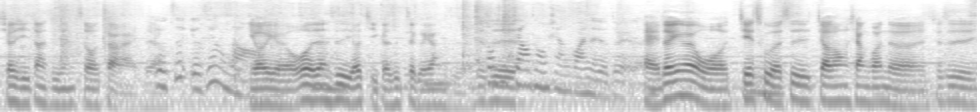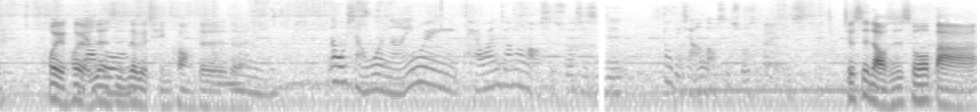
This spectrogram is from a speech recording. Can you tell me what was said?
休息一段时间之后再来这样有样。这有这样的、哦，有有，我有认识有几个是这个样子的，都就是是交通相关的就对了。哎对，因为我接触的是交通相关的，就是会会有认识这个情况，对对对。嗯，那我想问呢，因为台湾交通老师说，其实到底想要老师说什么东西？就是老实说把，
